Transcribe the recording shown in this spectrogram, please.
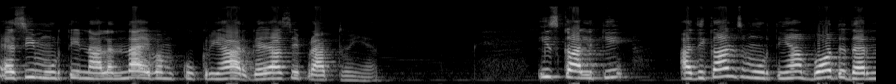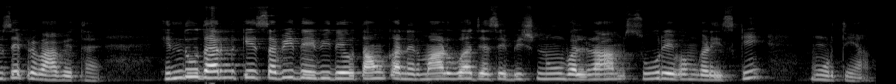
ऐसी मूर्ति नालंदा एवं कुकरिहार गया से प्राप्त हुई हैं। इस काल की अधिकांश मूर्तियाँ बौद्ध धर्म से प्रभावित हैं। हिंदू धर्म के सभी देवी देवताओं का निर्माण हुआ, जैसे विष्णु, बलराम, सूर्य एवं गणेश की मूर्तियाँ।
